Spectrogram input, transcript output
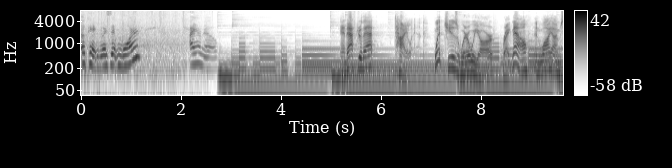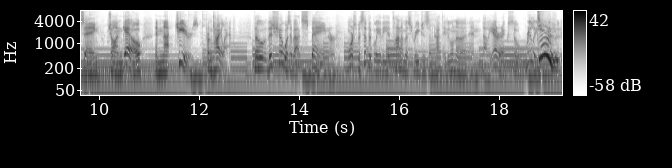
Okay, was it more? I don't know. And after that, Thailand, which is where we are right now, and why I'm saying Chongeo and not Cheers from Thailand. Though this show was about Spain, or more specifically the autonomous regions of Catalunya and Balearic, so really. Dude!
